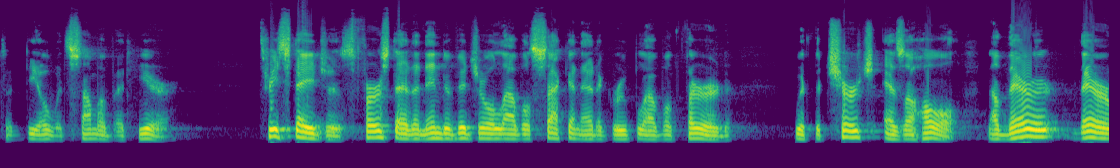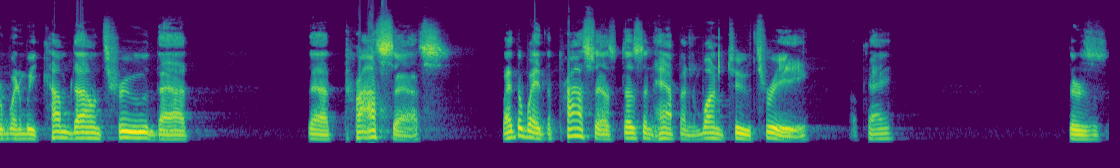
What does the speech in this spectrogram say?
to deal with some of it here. Three stages first at an individual level, second at a group level, third with the church as a whole. Now, there, there when we come down through that, that process, by the way, the process doesn't happen one, two, three, okay? There's,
